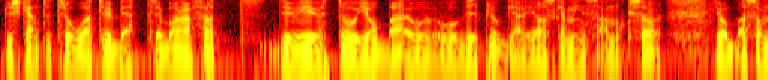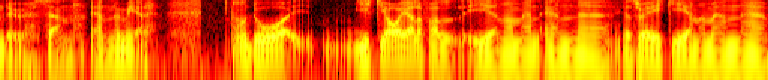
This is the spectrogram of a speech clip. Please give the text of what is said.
du ska inte tro att du är bättre bara för att du är ute och jobbar och, och vi pluggar. Jag ska minsann också jobba som du sen ännu mer. Och då gick jag i alla fall igenom en, en eh, jag tror jag gick igenom en, eh,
